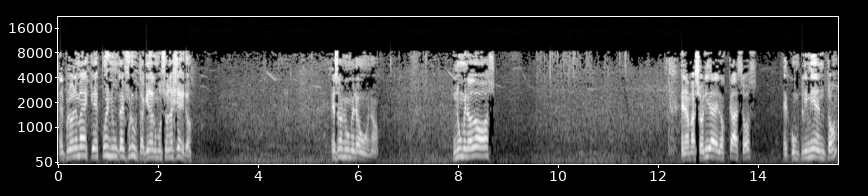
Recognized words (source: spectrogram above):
el problema es que después nunca hay fruta, queda como sonajero. Eso es número uno. Número dos, en la mayoría de los casos, el cumplimiento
